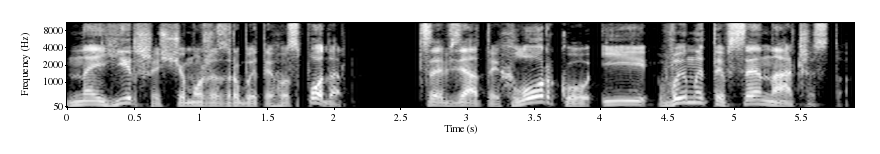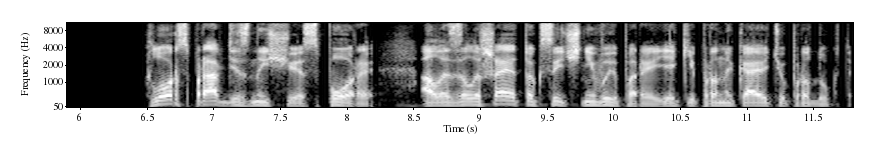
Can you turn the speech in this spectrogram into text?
Найгірше, що може зробити господар, це взяти хлорку і вимити все начисто. Хлор справді знищує спори, але залишає токсичні випари, які проникають у продукти.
